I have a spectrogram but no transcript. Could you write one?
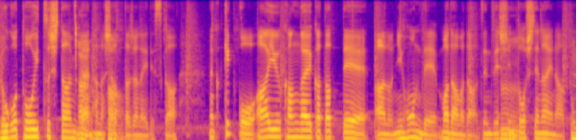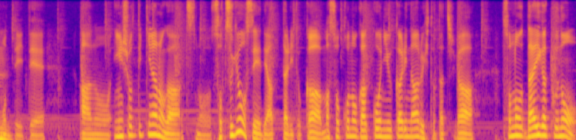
ロゴ統一したみたいな話あったじゃないですか。なんか結構ああいう考え方ってあの日本でまだまだ全然浸透してないなと思っていて、あの印象的なのがその卒業生であったりとか、まあ、そこの学校にゆかりのある人たちがその大学の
